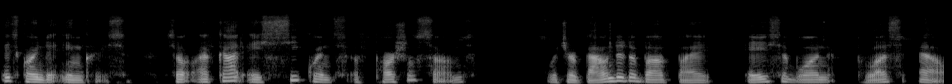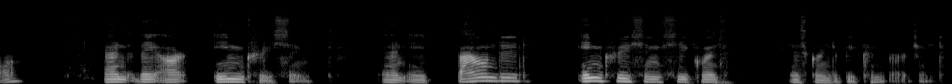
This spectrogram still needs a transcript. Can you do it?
it's going to increase. So I've got a sequence of partial sums which are bounded above by a sub 1 plus L, and they are increasing. And a bounded increasing sequence is going to be convergent.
